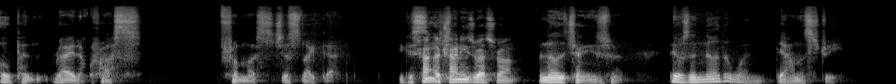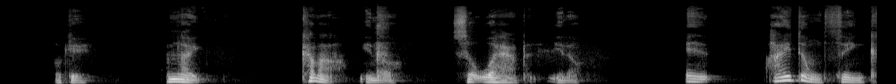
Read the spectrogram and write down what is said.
open right across from us, just like that. You can see a each other Chinese restaurant. another Chinese restaurant. There was another one down the street. Okay. I'm like, come on, you know. So what happened, you know? And I don't think,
